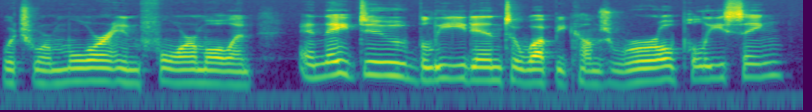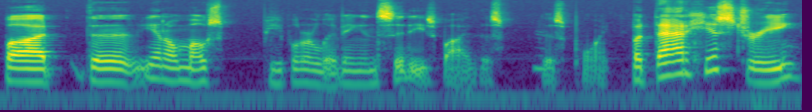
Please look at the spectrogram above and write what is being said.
which were more informal and and they do bleed into what becomes rural policing, but the you know most people are living in cities by this this point. But that history,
